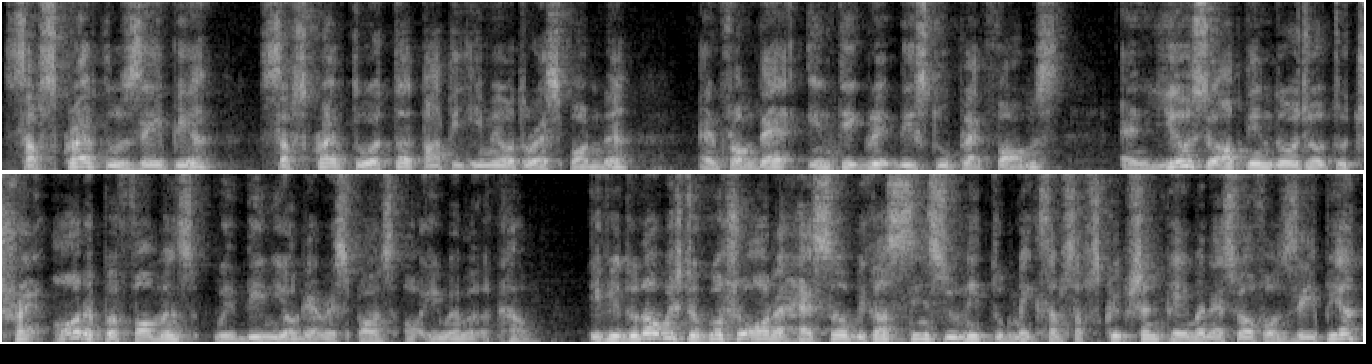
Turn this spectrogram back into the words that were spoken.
subscribe to Zapier, subscribe to a third-party email autoresponder, and from there integrate these two platforms and use your opt-in dojo to track all the performance within your GetResponse or Aweber account. If you do not wish to go through all the hassle because since you need to make some subscription payment as well for Zapier,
